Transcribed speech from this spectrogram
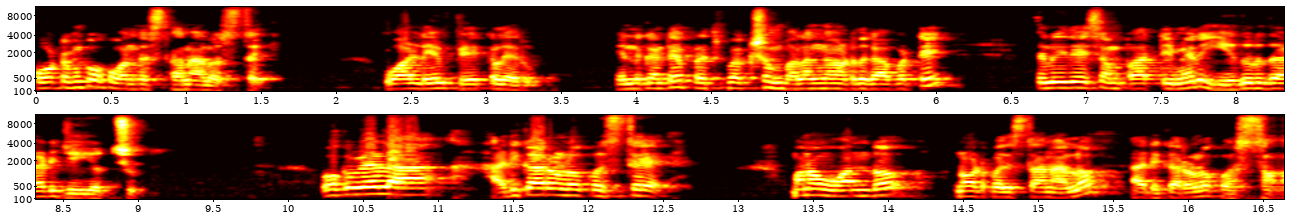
కూటమికి ఒక వంద స్థానాలు వస్తాయి. వాళ్ళు ఏం పీకలేరు. ఎందుకంటే ప్రతిపక్షం బలంగా ఉంటుంది కాబట్టి తెలుగుదేశం పార్టీ మీద ఎదురుదాడి చేయొచ్చు. ఒకవేళ అధికారంలోకి వస్తే మనం వందో నూట పది స్థానాల్లో అధికారంలోకి వస్తాం.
